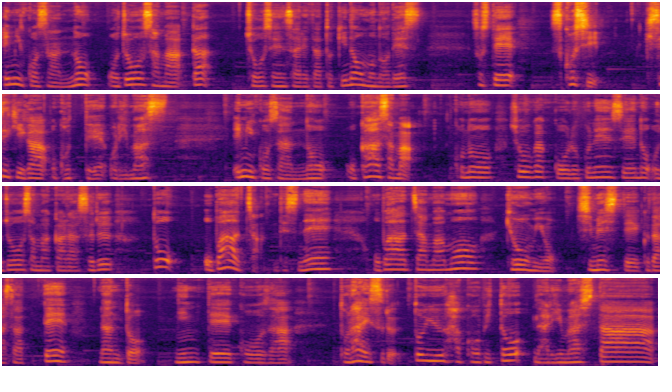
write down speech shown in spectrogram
恵美子さんのお嬢様が挑戦された時のものです。そして少し奇跡が起こっております。恵美子さんのお母様この小学校6年生のお嬢様からするとおばあちゃんですね。おばあちゃまも興味を示してくださってなんと認定講座トライするという運びとなりました。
